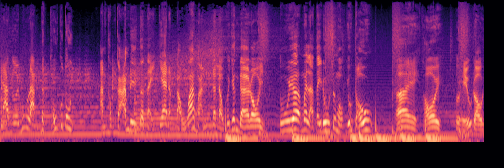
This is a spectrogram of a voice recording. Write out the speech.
là người muốn làm địch thủ của tôi. Anh thông cảm đi Tên này da đập đầu quá mạnh Nên đầu có vấn đề rồi. Tôi á, mới là tay đua số 1 vũ trụ. Ê, thôi, tôi hiểu rồi.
